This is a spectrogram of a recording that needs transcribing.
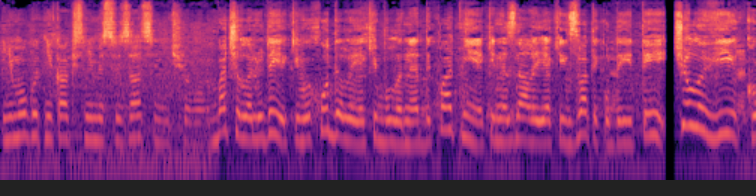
И не могут никак с ними связаться, ничего. Бачила людей, які виходили, які були неадекватні, які не знали, як їх звати, куди йти. Чоловік е,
